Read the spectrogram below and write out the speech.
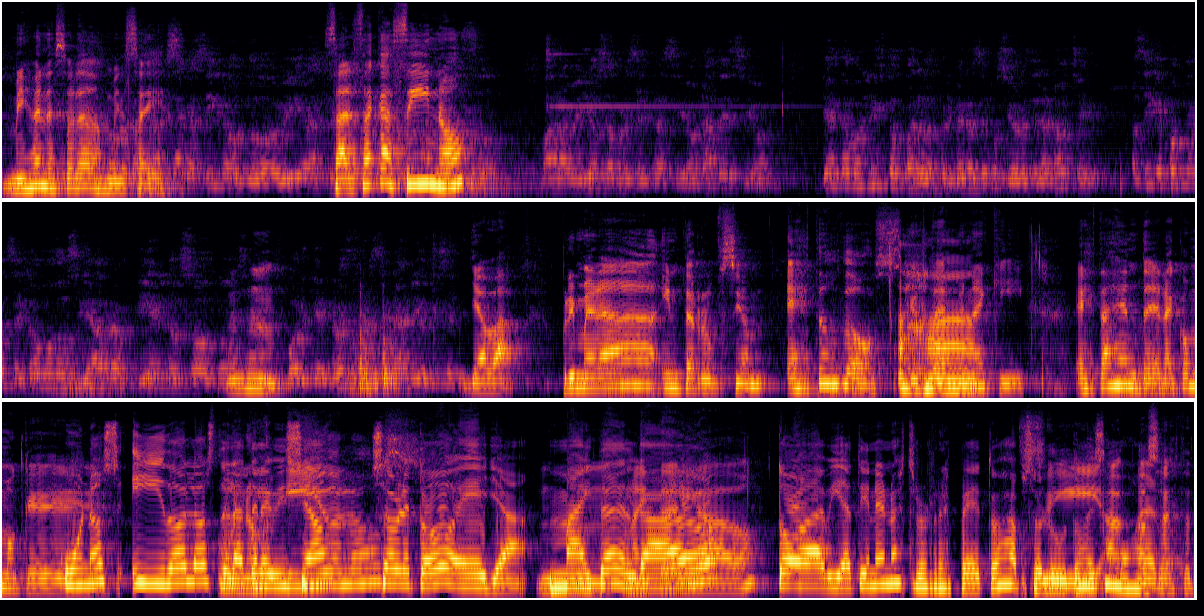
Miss Venezuela 2006. Casino todavía. Salsa Casino. Maravillosa presentación. Atención. Ya estamos listos para las primeras emociones de la noche. Así que pónganse cómodos y abran bien los ojos. Porque nuestro escenario dice. Ya va. Primera interrupción. Estos dos que Ajá. ustedes ven aquí, esta gente era como que... Unos ídolos de la unos televisión, ídolos. sobre todo ella, Maite, Maite Delgado, Delgado. todavía tiene nuestros respetos absolutos Sí, esa a- mujer. O sea, esta,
